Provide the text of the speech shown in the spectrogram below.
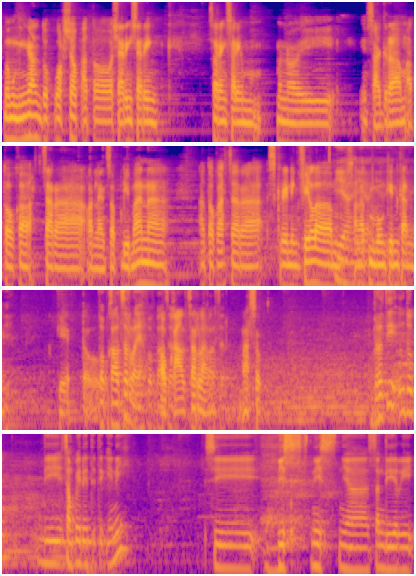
memungkinkan untuk workshop atau sharing-sharing, sharing-sharing melalui Instagram ataukah cara online shop gimana, ataukah cara screening film, Iya, sangat iya, memungkinkan, gitu. Pop culture lah ya, pop Pop culture. culture lah culture. masuk. Berarti untuk di sampai di titik ini si bisnisnya sendiri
